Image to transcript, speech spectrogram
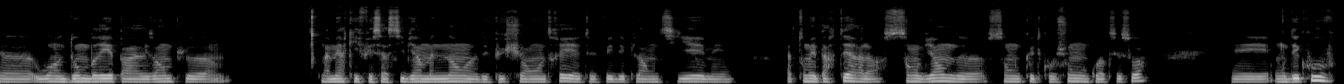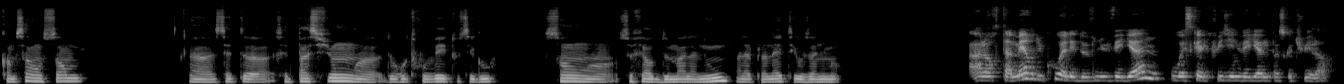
ou un dombré par exemple ma mère qui fait ça si bien maintenant, euh, depuis que je suis rentré, elle te fait des plats entiers, mais à tomber par terre, alors sans viande, euh, sans queue de cochon ou quoi que ce soit. Et on découvre comme ça ensemble euh, cette, cette passion de retrouver tous ces goûts sans se faire de mal à nous, à la planète et aux animaux. Alors ta mère, du coup, elle est devenue végane ou est-ce qu'elle cuisine végane parce que tu es là?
